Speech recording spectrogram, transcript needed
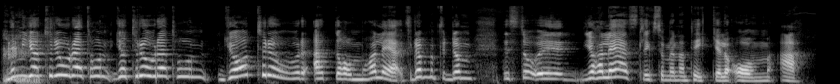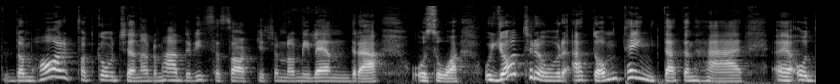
Nej, men jag tror att hon, jag tror att hon, jag tror att de har läst, för de, för de, det stod, eh, jag har läst liksom en artikel om att de har fått godkänna, de hade vissa saker som de ville ändra och så. Och jag tror att de tänkte att den här, eh, och,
